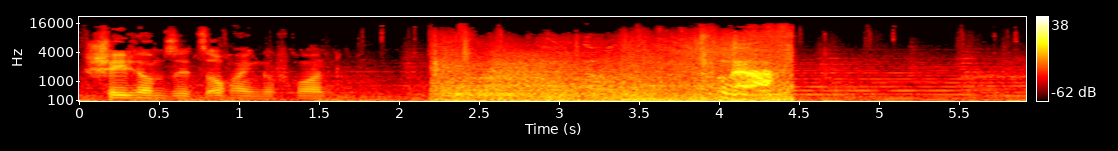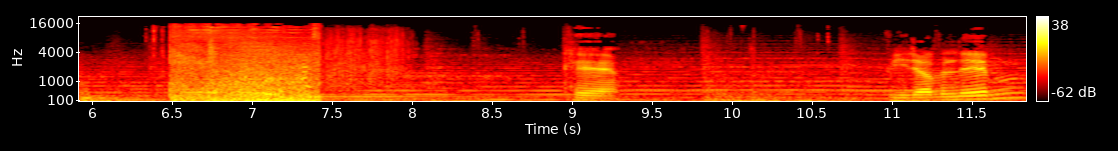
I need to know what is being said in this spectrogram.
Shale haben sie jetzt auch eingefroren. Okay. Wiederbeleben.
